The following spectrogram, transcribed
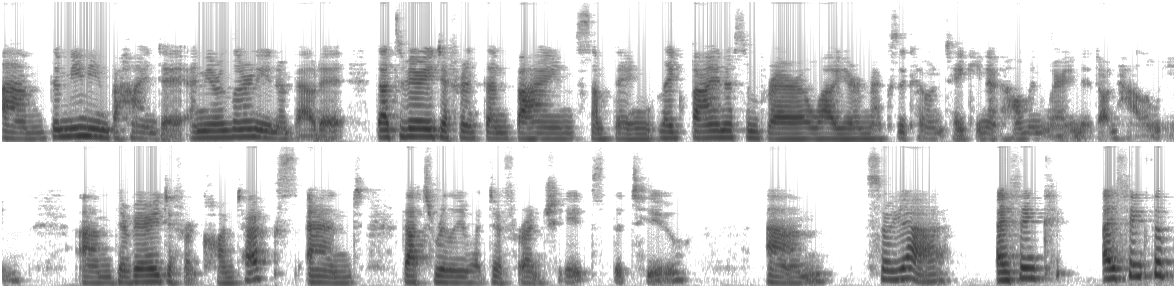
um, the meaning behind it and you're learning about it that's very different than buying something like buying a sombrero while you're in mexico and taking it home and wearing it on halloween um, they're very different contexts, and that's really what differentiates the two. Um, so yeah, I think I think the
